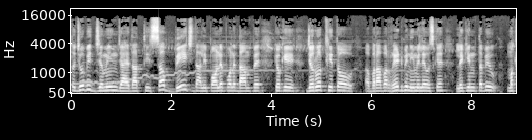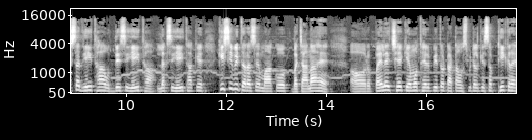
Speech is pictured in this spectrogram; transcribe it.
तो जो भी ज़मीन जायदाद थी, सब बेच डाली पौने पौने दाम पे, क्योंकि ज़रूरत थी तो बराबर रेट भी नहीं मिले उसके, लेकिन तभी मकसद यही था, उद्देश्य यही था, लक्ष्य यही था कि किसी भी तरह से माँ को बचाना है। और पहले छः केमोथेरेपी तो टाटा हॉस्पिटल के सब ठीक रहे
